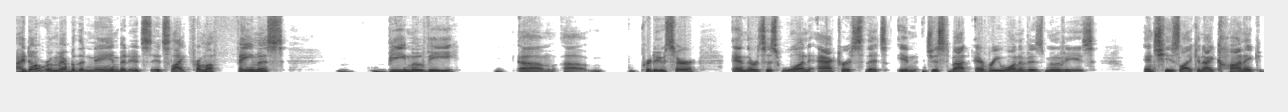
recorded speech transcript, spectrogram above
I don't remember the name, but it's it's like from a famous B movie um, uh, producer, and there's this one actress that's in just about every one of his movies, and she's like an iconic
